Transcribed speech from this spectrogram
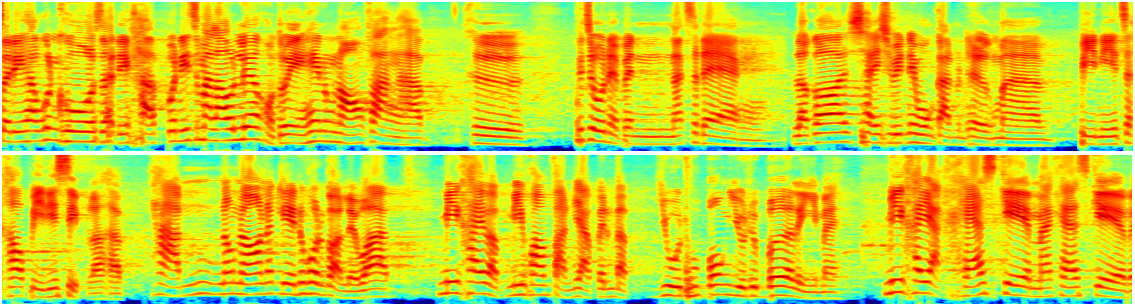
สวัสดีครับคุณครู สวัสดีครับ วันนี้จะมาเล่าเรื่องของตัวเองให้น้องๆฟังครับ คือพี่จูเนี่ยเป็นนักแสดง แล้วก็ใช้ชีวิตในวงการบันเทิงมาปีนี้จะเข้าปีที่ 10 แล้วครับ ถามน้องๆ นักเรียนทุกคนก่อนเลยว่า มีใครแบบมีความฝันอยากเป็นแบบยูทูบบงยูทูบเบอร์อะไรอย่างงี้ไหมมีใครอยากแคสเกมไหมแคสเกม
